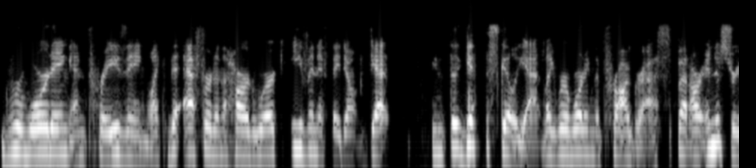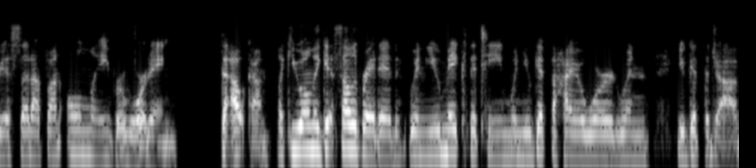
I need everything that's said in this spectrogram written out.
rewarding and praising like the effort and the hard work even if they don't get get the skill yet like rewarding the progress but our industry is set up on only rewarding the outcome like you only get celebrated when you make the team when you get the high award when you get the job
